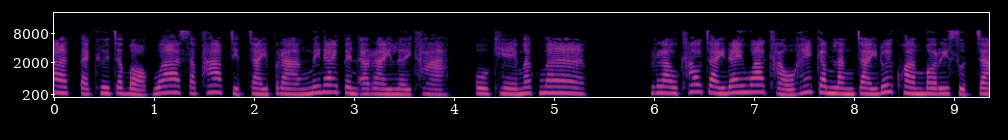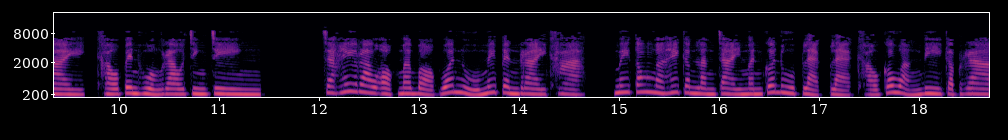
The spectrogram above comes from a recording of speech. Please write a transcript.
ากๆ แต่คือจะบอกว่าสภาพจิตใจปรางไม่ได้เป็นอะไรเลยค่ะ โอเคมากๆ เราเข้าใจได้ว่าเขาให้กำลังใจด้วยความบริสุทธิ์ใจ เขาเป็นห่วงเราจริงๆ จะให้เราออกมาบอกว่าหนูไม่เป็นไรค่ะ ไม่ต้องมาให้กำลังใจมันก็ดูแปลกๆ เขาก็หวังดีกับเรา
